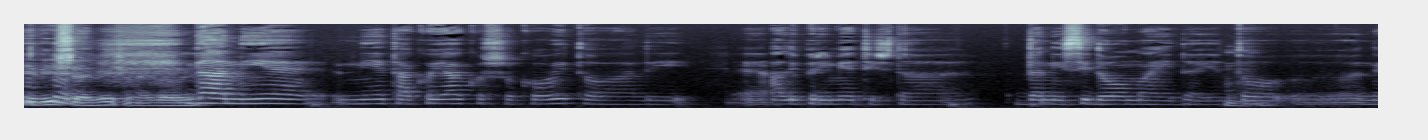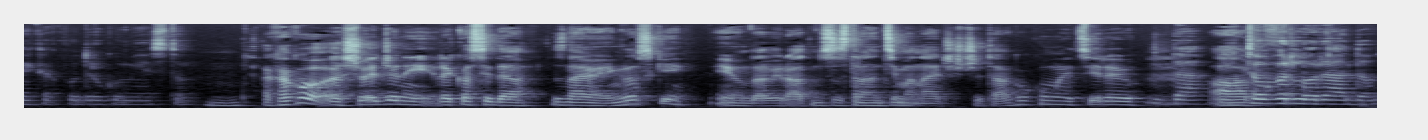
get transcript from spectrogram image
I više, više nego. Da, nije, nije tako jako šokovito, ali, e, ali primijetiš da, da nisi doma i da je to e, nekakvo drugo mjesto. A kako šveđani, rekla si da znaju engleski i onda vjerojatno sa strancima najčešće tako komuniciraju. Da, A- i to vrlo rado.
